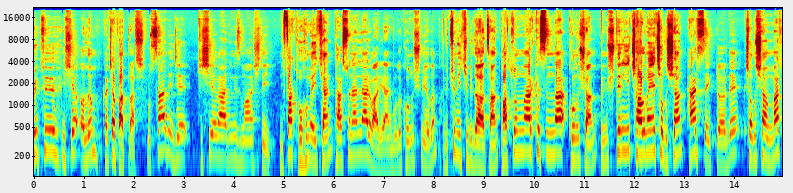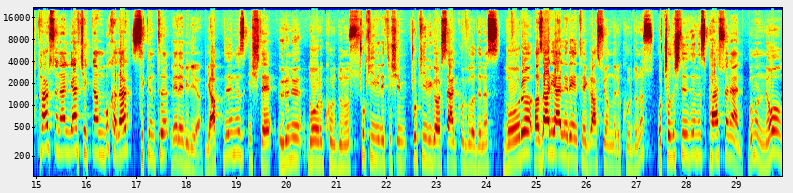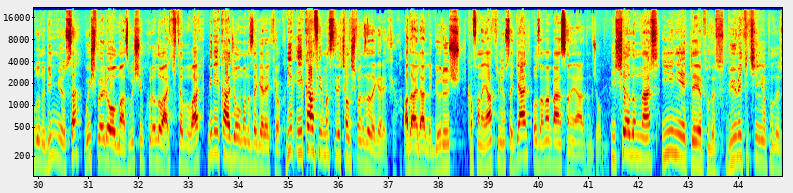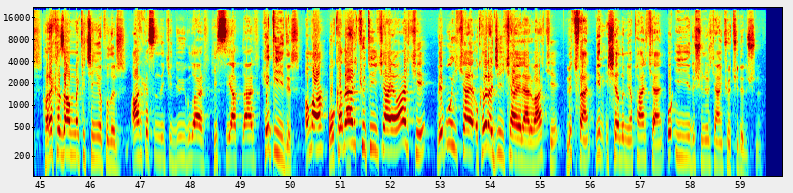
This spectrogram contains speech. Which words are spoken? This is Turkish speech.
Kötü işe alım kaça patlar? Bu sadece kişiye verdiğiniz maaş değil. Nifak tohumu eken personeller var yani burada konuşmayalım. Bütün ekibi dağıtan, patronun arkasında konuşan, müşteriyi çalmaya çalışan her sektörde çalışan var. Personel gerçekten bu kadar sıkıntı verebiliyor. Yaptığınız işte ürünü doğru kurdunuz, çok iyi bir iletişim, çok iyi bir görsel kurguladınız, doğru pazar yerleri entegrasyonları kurdunuz. O çalıştırdığınız personel bunun ne olduğunu bilmiyorsa bu iş böyle olmaz. Bu işin kuralı var, kitabı var. Bir İK'cı olmanıza gerek yok. Bir İK firmasıyla çalışmanıza da gerek yok. Adaylarla görüş, kafana yatmıyorsa gel o zaman ben sana yardımcı olayım. İşe alımlar iyi niyetle yapılır. Büyümek için yapılır. Para kazanmak için yapılır. Arkasındaki duygular, hissiyatlar hep iyidir. Ama o kadar kötü hikaye var ki ve bu hikaye o kadar acı hikayeler var ki lütfen bir işe alım yaparken o iyiyi düşünürken kötüyü de düşünün.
